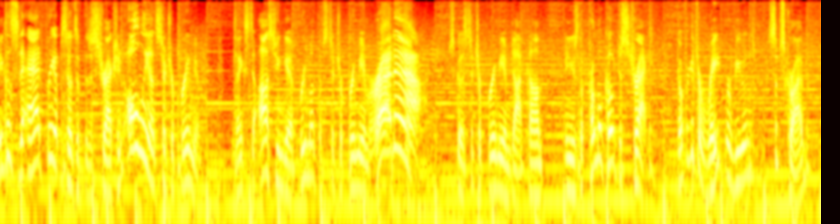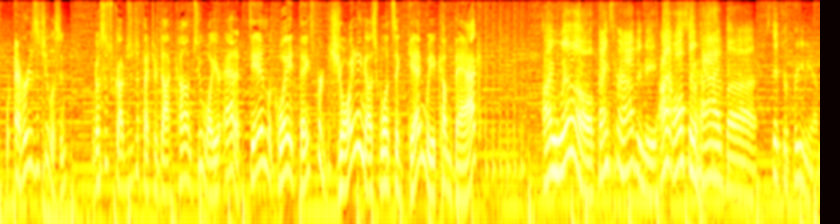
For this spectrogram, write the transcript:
You can listen to ad-free episodes of The Distraction only on Stitcher Premium. And thanks to us, you can get a free month of Stitcher Premium right now. Just go to stitcherpremium.com and use the promo code DISTRACT. Don't forget to rate, review, and subscribe wherever it is that you listen. And go subscribe to defector.com too while you're at it. Dan McQuade, thanks for joining us once again. Will you come back? I will. Thanks for having me. I also have uh, Stitcher Premium,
